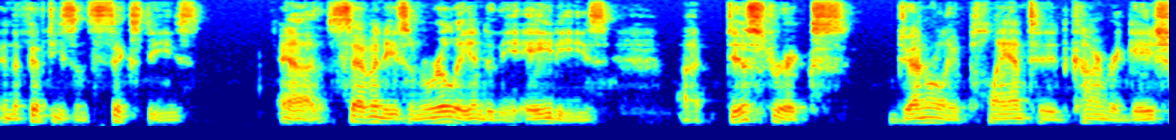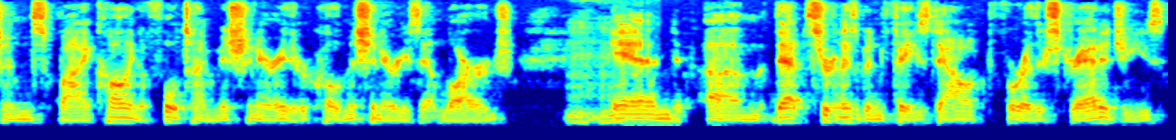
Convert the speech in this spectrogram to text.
in the 50s and 60s, uh, 70s, and really into the 80s, Uh, districts generally planted congregations by calling a full time missionary. They were called missionaries at large. Mm-hmm. And um, that certainly has been phased out for other strategies.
